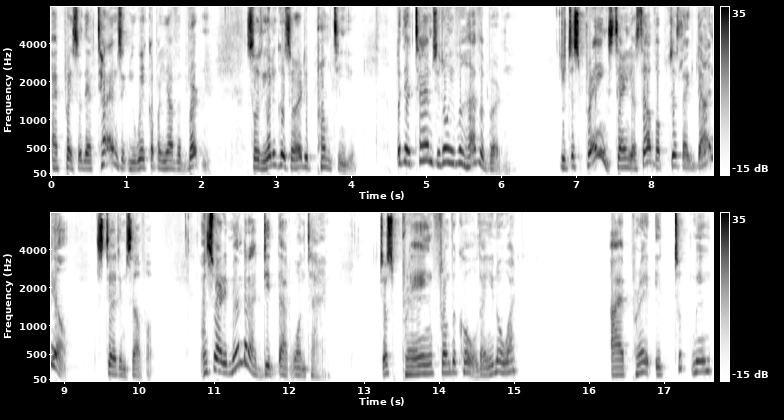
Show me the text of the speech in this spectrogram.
I pray. So there are times that you wake up and you have a burden. So the Holy Ghost is already prompting you. But there are times you don't even have a burden. You're just praying, stirring yourself up, just like Daniel stirred himself up. And so I remember I did that one time, just praying from the cold. And you know what? I prayed, it took me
